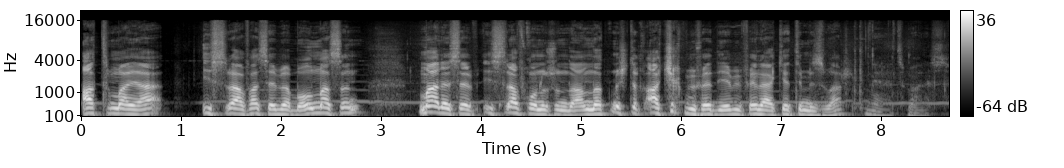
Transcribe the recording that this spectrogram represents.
Atmaya, israfa sebep olmasın. Maalesef israf konusunda anlatmıştık. Açık büfe diye bir felaketimiz var. Evet maalesef.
